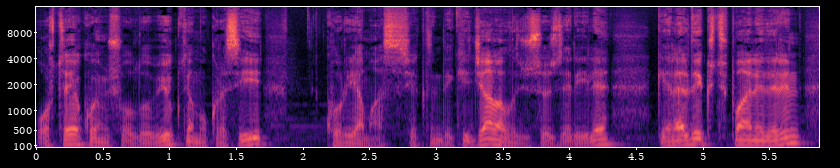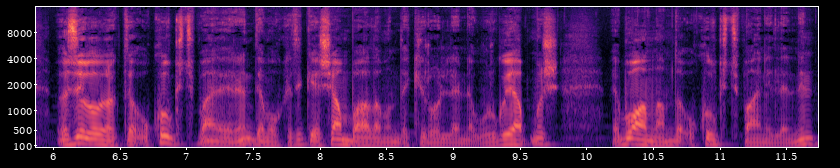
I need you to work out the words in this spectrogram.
ortaya koymuş olduğu büyük demokrasiyi koruyamaz şeklindeki can alıcı sözleriyle genelde kütüphanelerin özel olarak da okul kütüphanelerinin demokratik yaşam bağlamındaki rollerine vurgu yapmış ve bu anlamda okul kütüphanelerinin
